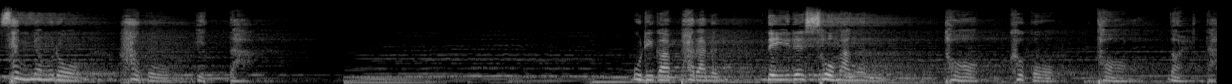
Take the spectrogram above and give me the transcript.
생명으로 하고 있다. 우리가 바라는 내일의 소망은 더 크고 더 넓다.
